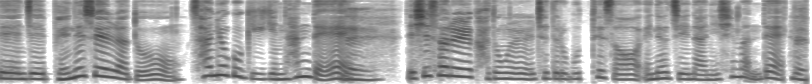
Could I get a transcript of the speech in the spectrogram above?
근데 이제 베네수엘라도 산유국이긴 한데 네. 근데 시설을 가동을 제대로 못해서 에너지난이 심한데 네.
